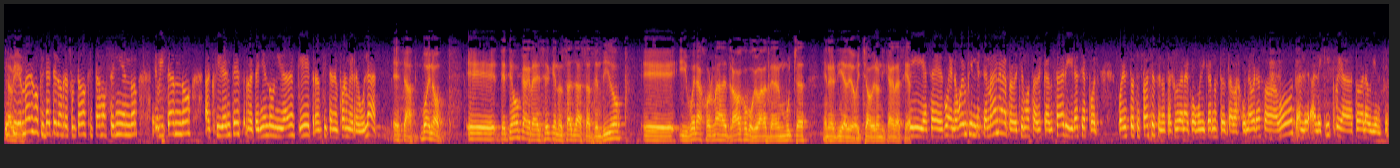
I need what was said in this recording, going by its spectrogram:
y sin embargo, fíjate los resultados que estamos teniendo, evitando accidentes, reteniendo unidades que transitan en forma irregular. Está. Bueno, eh, te tengo que agradecer que nos hayas atendido eh, y buenas jornadas de trabajo porque van a tener muchas en el día de hoy. Chao, Verónica, gracias. Sí, bueno, buen fin de semana, aprovechemos a descansar y gracias por, por estos espacios que nos ayudan a comunicar nuestro trabajo. Un abrazo a vos, al, equipo y a toda la audiencia.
